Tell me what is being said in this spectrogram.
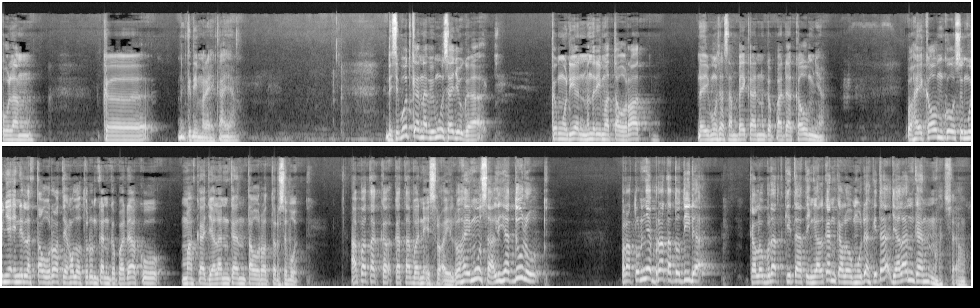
pulang ke negeri mereka ya. Disebutkan Nabi Musa juga kemudian menerima Taurat. Nabi Musa sampaikan kepada kaumnya. Wahai kaumku, sungguhnya inilah Taurat yang Allah turunkan kepadaku maka jalankan Taurat tersebut. Apa kata Bani Israel? Wahai Musa, lihat dulu. Peraturannya berat atau tidak? Kalau berat kita tinggalkan, kalau mudah kita jalankan. Masya Allah.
